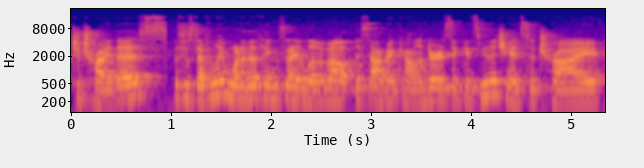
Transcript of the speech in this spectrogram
to try this. This is definitely one of the things that I love about this advent calendar is it gives me the chance to try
